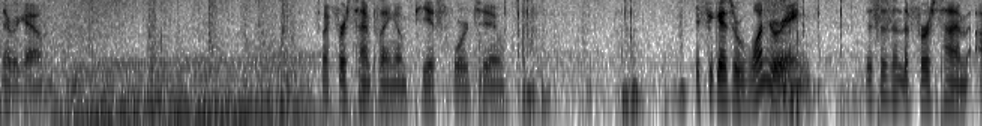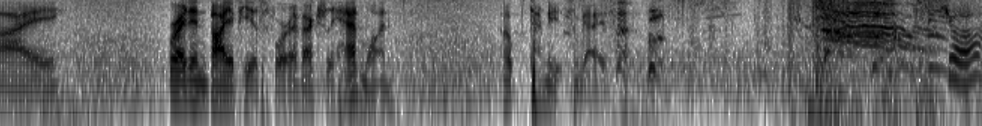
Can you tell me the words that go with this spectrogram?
There we go. It's my first time playing on PS4 too. If you guys are wondering, this isn't the first time I... Or I didn't buy a PS4, I've actually had one. Oh, time to get some guys. Sure.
